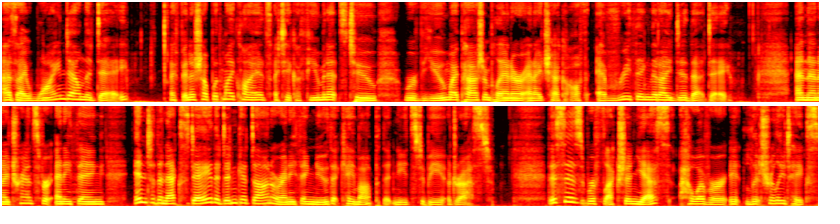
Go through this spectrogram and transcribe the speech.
as I wind down the day, I finish up with my clients. I take a few minutes to review my passion planner and I check off everything that I did that day. And then I transfer anything into the next day that didn't get done or anything new that came up that needs to be addressed. This is reflection, yes. However, it literally takes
